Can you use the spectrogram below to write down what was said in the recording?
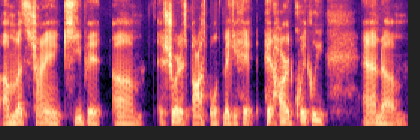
um, let's try and keep it um as short as possible to make it hit hit hard quickly, and um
